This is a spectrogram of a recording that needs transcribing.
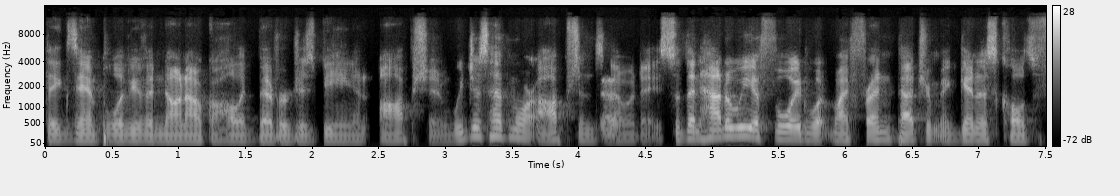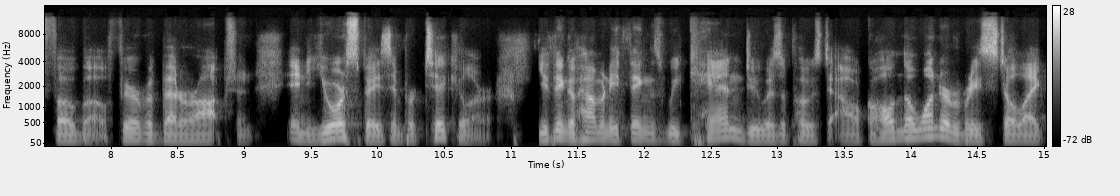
the example of even non-alcoholic beverages being an option. We just have more options yeah. nowadays. So then how do we avoid what my friend Patrick McGinnis calls FOBO, fear of a better option in your space in particular? You think of how many things we can do as opposed to alcohol. No wonder everybody's still like,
